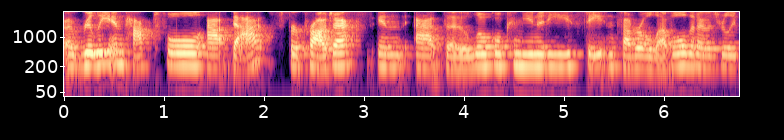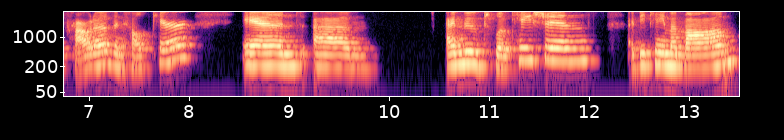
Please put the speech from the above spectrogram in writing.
uh, really impactful at bats for projects in at the local community, state, and federal level that I was really proud of in healthcare. And um, I moved locations, I became a mom,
